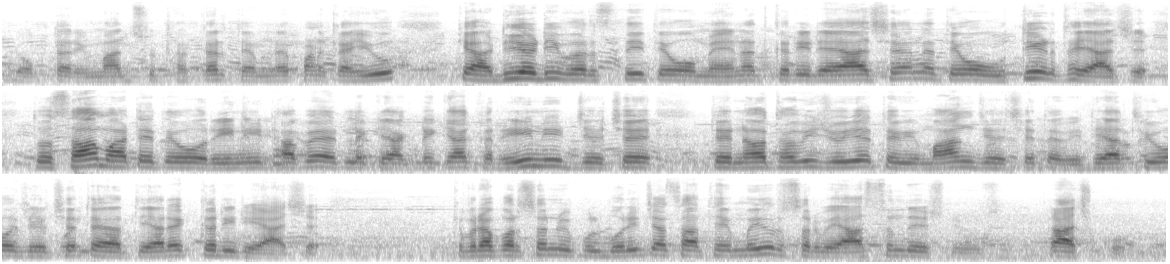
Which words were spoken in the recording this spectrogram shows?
ડૉક્ટર હિમાંશુ ઠક્કર, તેમણે પણ કહ્યું કે અઢી અઢી વર્ષથી તેઓ મહેનત કરી રહ્યા છે અને તેઓ ઉત્તીર્ણ થયા છે. તો શા માટે તેઓ રીનીટ આપે? એટલે ક્યાંક ને ક્યાંક રીનીટ જે છે તે ન થવી જોઈએ તેવી માંગ જે છે તે વિદ્યાર્થીઓ જે છે તે અત્યારે કરી રહ્યા છે. કેમેરા પર્સન વિપુલ બોરીચા સાથે મયુર સર્વે આ સંદેશ ન્યૂઝ રાજકોટ.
